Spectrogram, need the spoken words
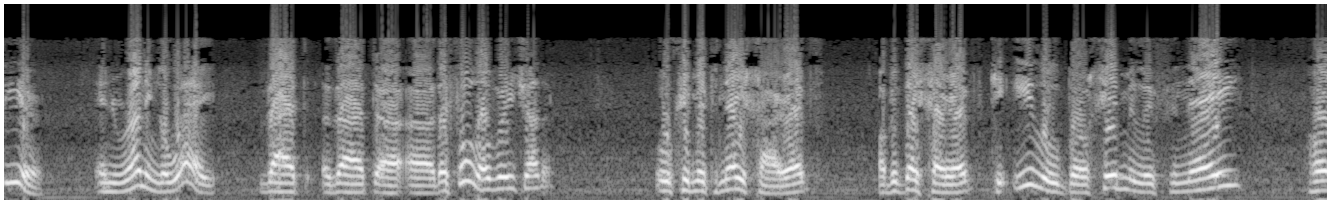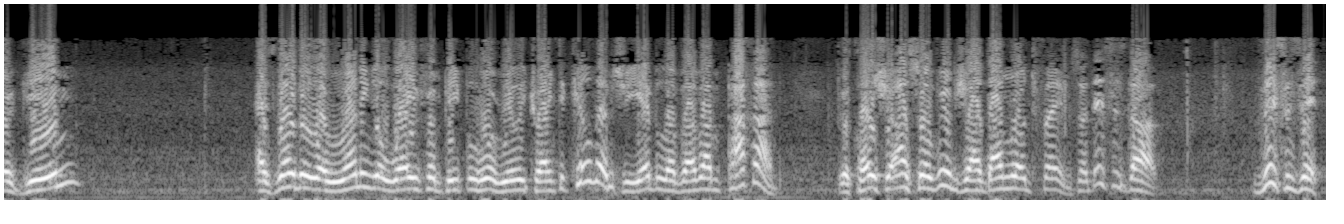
fear in running away that that uh, uh, they fall over each other. וכמפני חרב, או בדי חרב, כאילו בורחים מלפני הורגים, as though they were running away from people who are really trying to kill them. שיהיה בלבבם פחד. וכל שעה סוברים שהאדם רודפים. So this is the, this is it.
